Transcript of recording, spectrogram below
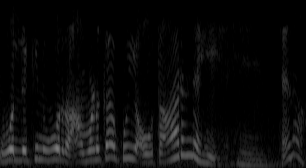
वो लेकिन वो रावण का कोई अवतार नहीं है है ना?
